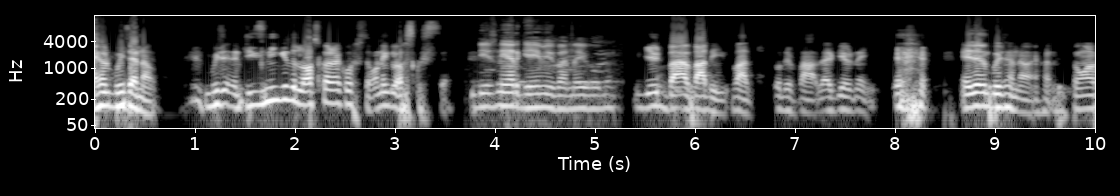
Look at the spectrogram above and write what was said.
এখন বুঝে নাও। বুঝে না ডিজনি কিন্তু লস করা করছে অনেক লস করছে। ডিজনি আর গেমই বানাইবো না গেম বাদই বাদ ওদের বাদ আর কেউ নেই। এই জন্য বুঝে নাও এখন। তোমার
